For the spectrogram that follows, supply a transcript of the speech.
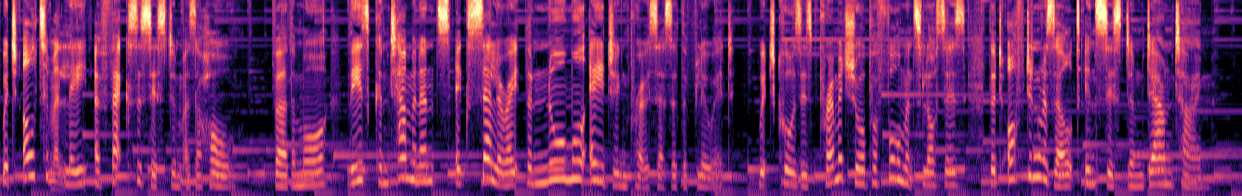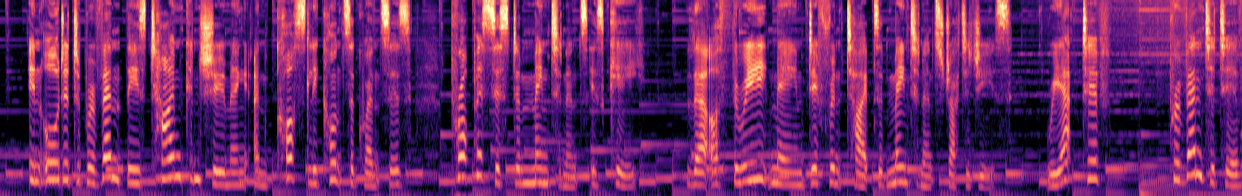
which ultimately affects the system as a whole. Furthermore, these contaminants accelerate the normal aging process of the fluid, which causes premature performance losses that often result in system downtime. In order to prevent these time consuming and costly consequences, proper system maintenance is key. There are three main different types of maintenance strategies reactive, preventative,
